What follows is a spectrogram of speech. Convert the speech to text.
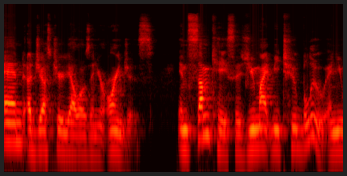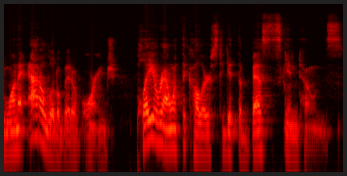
and adjust your yellows and your oranges. In some cases, you might be too blue and you want to add a little bit of orange. Play around with the colors to get the best skin tones.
